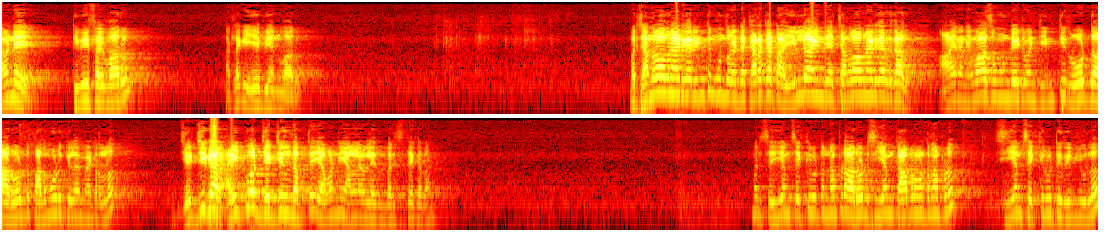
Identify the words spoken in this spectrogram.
ఏమండి? టీవీ ఫైవ్ వారు అట్లాగే ఏబిఎన్ వారు. మరి చంద్రబాబు నాయుడు గారి ఇంటి ముందు అంటే కరకట ఇల్లు అయింది చంద్రబాబు నాయుడు గారిది కాదు. ఆయన నివాసం ఉండేటువంటి ఇంటి రోడ్డు ఆ రోడ్డు పదమూడు కిలోమీటర్లు. జడ్జి గారు హైకోర్టు జడ్జీలు తప్పితే ఎవరిని వెళ్ళలేదు పరిస్థితే కదా. మరి సీఎం సెక్యూరిటీ ఉన్నప్పుడు ఆ రోడ్డు సీఎం కాపురం ఉంటున్నప్పుడు సీఎం సెక్యూరిటీ రివ్యూలో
